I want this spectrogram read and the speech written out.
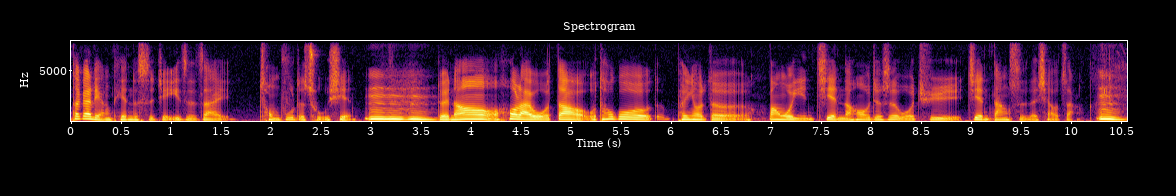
大概两天的时间一直在重复的出现，嗯嗯嗯，对，然后后来我到我透过朋友的帮我引荐，然后就是我去见当时的校长，嗯，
